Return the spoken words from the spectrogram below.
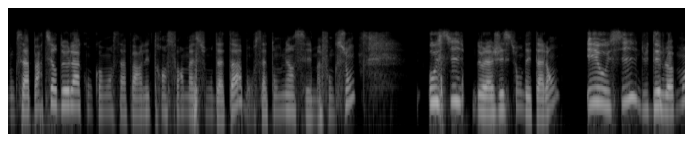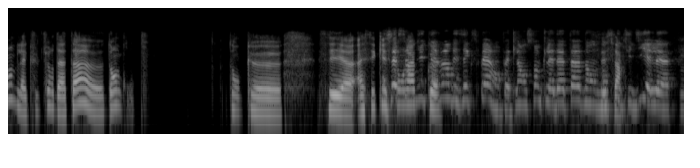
Donc, c'est à partir de là qu'on commence à parler de transformation data. Bon, ça tombe bien, c'est ma fonction. Aussi de la gestion des talents et aussi du développement de la culture data dans le groupe. Donc, c'est à ces questions-là. Ça sort du terrain des experts, en fait. Là, on sent que la data, dans, ce que tu dis, mmh.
